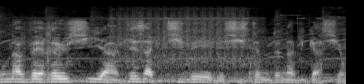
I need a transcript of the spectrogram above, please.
On avait réussi à désactiver les systèmes de navigation.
